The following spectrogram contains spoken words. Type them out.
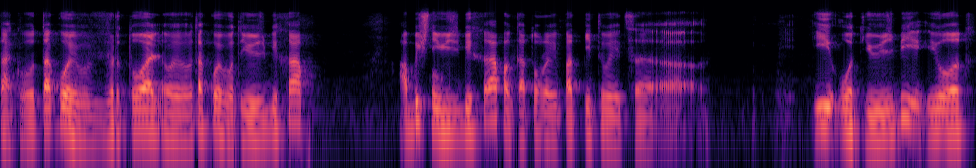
Так, вот такой виртуаль, вот такой вот USB хаб. Обычный USB хаб, который подпитывается э, и от USB, и от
